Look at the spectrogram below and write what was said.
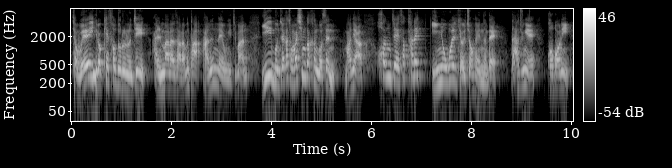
자, 왜 이렇게 서두르는지 알만한 사람은 다 아는 내용이지만 이 문제가 정말 심각한 것은 만약 헌재에서 탄핵 인용을 결정했는데 나중에 법원이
